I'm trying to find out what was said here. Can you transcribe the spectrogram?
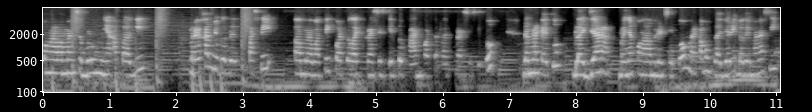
pengalaman sebelumnya, apalagi mereka kan juga pasti melewati quarter life crisis itu kan quarter life crisis itu. Dan mereka itu belajar banyak pengalaman dari situ. Mereka mempelajari bagaimana sih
